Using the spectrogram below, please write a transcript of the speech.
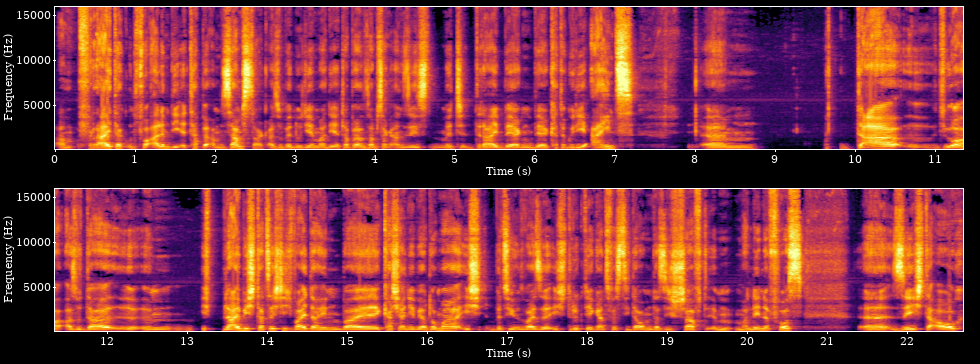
am Freitag und vor allem die Etappe am Samstag. Also wenn du dir mal die Etappe am Samstag ansiehst mit drei Bergen der Kategorie 1, ähm, da, äh, ja, also da, äh, ähm, ich bleibe ich tatsächlich weiterhin bei Kasia Neviadoma. Ich, beziehungsweise ich drücke dir ganz fest die Daumen, dass sie es schafft. Marlene Voss äh, sehe ich da auch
